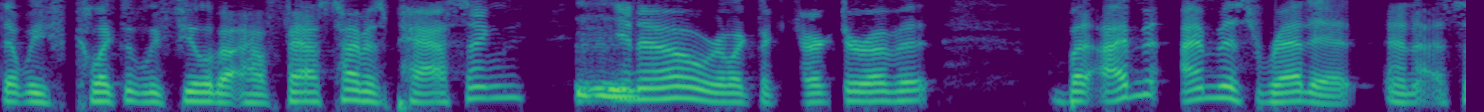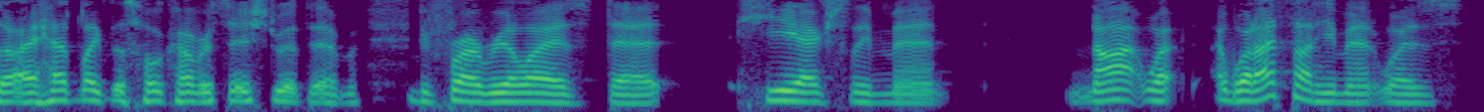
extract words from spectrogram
that we collectively feel about how fast time is passing, Mhm. you know, or like the character of it. But I, I misread it. And so I had like this whole conversation with him before I realized that he actually meant not what, what I thought he meant was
